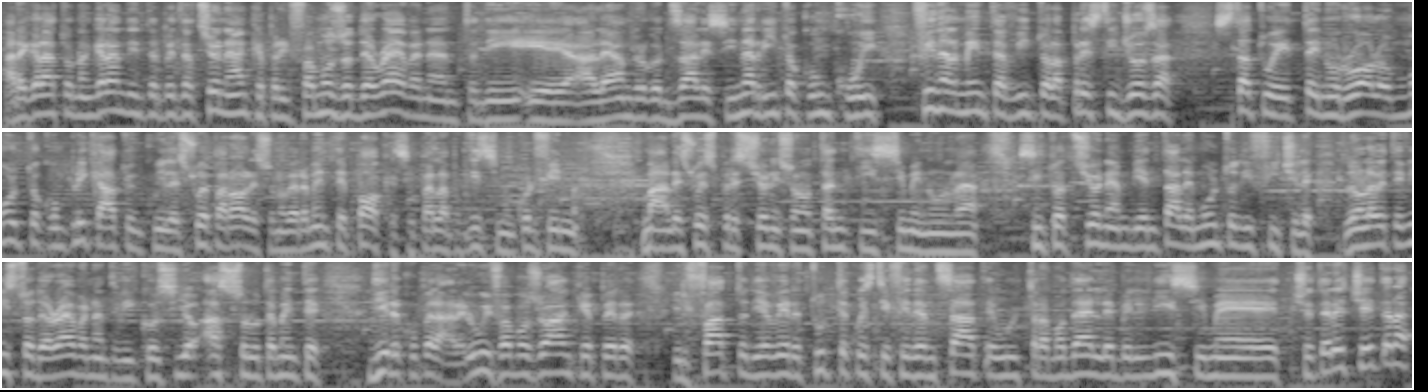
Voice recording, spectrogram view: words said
ha regalato una grande interpretazione anche per il famoso The Revenant di eh, Alejandro González Inarrito con cui finalmente ha vinto la prestigiosa statuetta in un ruolo molto complicato in cui le sue parole sono veramente poche, si parla pochissimo in quel film, ma le sue espressioni sono tantissime in una situazione ambientale molto difficile. Se non l'avete visto The Revenant vi consiglio assolutamente di recuperare. Lui famoso anche per il fatto di avere tutte queste fidanzate ultramodelle bellissime, eccetera eccetera,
